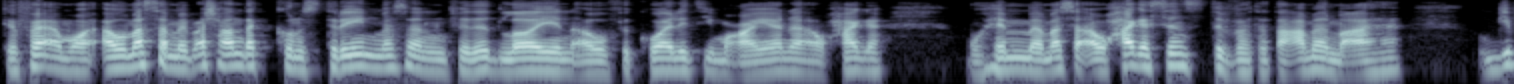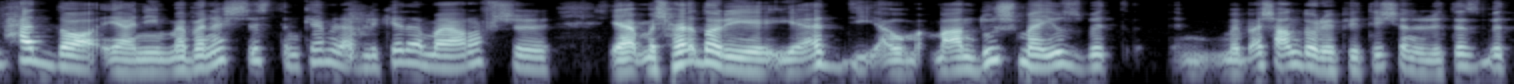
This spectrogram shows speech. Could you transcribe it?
كفاءة مع... أو مثلا ما يبقاش عندك constraint مثلا في deadline أو في quality معينة أو حاجة مهمة مثلا أو حاجة sensitive هتتعامل معاها. وتجيب حد يعني ما بناش system كامل قبل كده ما يعرفش يعني مش هيقدر يأدي أو ما عندوش ما يثبت ما يبقاش عنده reputation اللي تثبت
